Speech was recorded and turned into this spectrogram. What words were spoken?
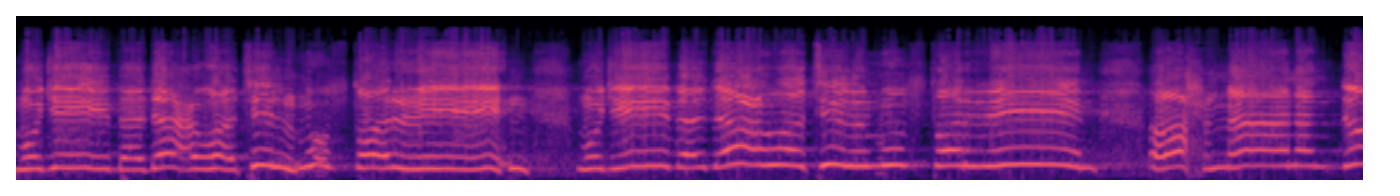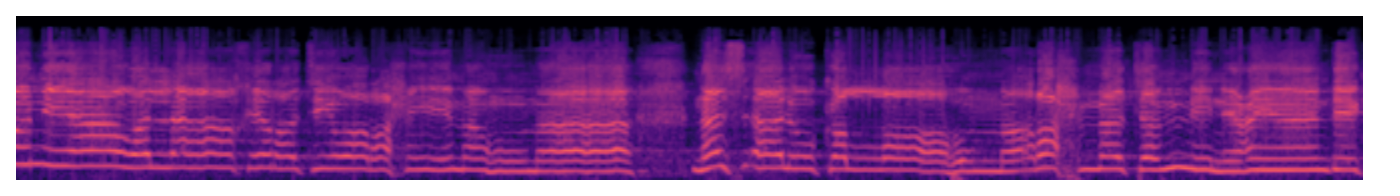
مجيب دعوة المضطرين مجيب دعوة المضطرين. رحمن الدنيا والآخرة ورحيمهما. نسألك اللهم رحمة من عندك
